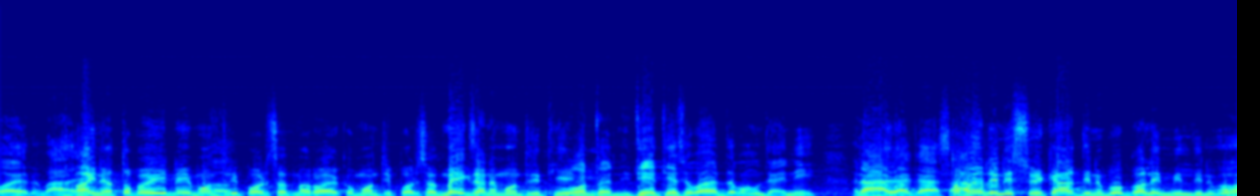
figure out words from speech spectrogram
भएर होइन तपाईँ नै मन्त्री परिषदमा रहेको मन्त्री परिषदमै एकजना मन्त्री थिए हो त नि त्यसो भएर तपाईँ हुन्छ नि राजाका तपाईँहरूले नै स्वीकार दिनुभयो गलै मिलिदिनु भयो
